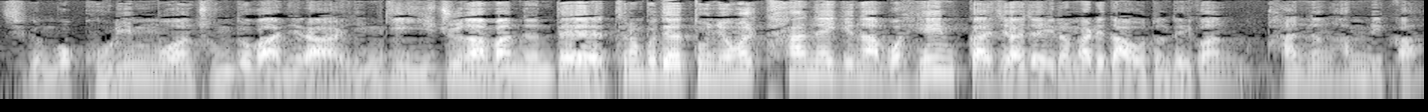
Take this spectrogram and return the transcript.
지금 뭐 고립무원 정도가 아니라 임기 2주 남았는데 트럼프 대통령을 탄핵이나 뭐 해임까지 하자 이런 말이 나오던데 이건 가능합니까?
